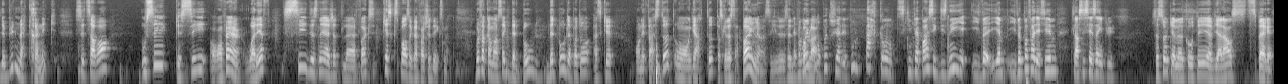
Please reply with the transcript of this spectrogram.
le but de ma chronique, c'est de savoir où c'est que c'est. On fait un what if si Disney achète la Fox, qu'est-ce qui se passe avec la franchise des X-Men? Moi, je vais commencer avec Deadpool. Deadpool, d'après toi, est-ce que on efface tout ou on garde tout? Parce que là, ça pogne, là. C'est le plus populaire. pourront pas toucher à Deadpool. Par contre, ce qui me fait peur, c'est que Disney, il, veut, il, aime- il veut pas faire de films classés 16 ans et plus. C'est sûr que le côté euh, violence disparaît.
